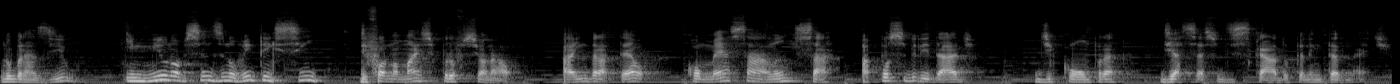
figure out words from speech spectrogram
no Brasil em 1995 de forma mais profissional. a Embratel começa a lançar a possibilidade de compra de acesso discado pela internet.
